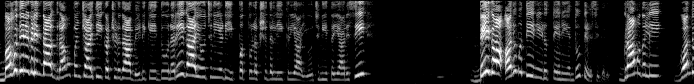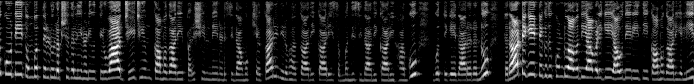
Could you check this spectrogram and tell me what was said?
ಬಹುದಿನಗಳಿಂದ ಗ್ರಾಮ ಪಂಚಾಯಿತಿ ಕಟ್ಟಡದ ಬೇಡಿಕೆ ಇದ್ದು ನರೇಗಾ ಯೋಜನೆಯಡಿ ಇಪ್ಪತ್ತು ಲಕ್ಷದಲ್ಲಿ ಕ್ರಿಯಾ ಯೋಜನೆ ತಯಾರಿಸಿ ಬೇಗ ಅನುಮತಿ ನೀಡುತ್ತೇನೆ ಎಂದು ತಿಳಿಸಿದರು. ಗ್ರಾಮದಲ್ಲಿ ಒಂದು ಕೋಟಿ ತೊಂಬತ್ತೆರಡು ಲಕ್ಷದಲ್ಲಿ ನಡೆಯುತ್ತಿರುವ ಜೆಜಿಎಂ ಕಾಮಗಾರಿ ಪರಿಶೀಲನೆ ನಡೆಸಿದ ಮುಖ್ಯ ಕಾರ್ಯನಿರ್ವಾಹಕ ಅಧಿಕಾರಿ ಸಂಬಂಧಿಸಿದ ಅಧಿಕಾರಿ ಹಾಗೂ ಗುತ್ತಿಗೆದಾರರನ್ನು ತರಾಟೆಗೆ ತೆಗೆದುಕೊಂಡು ಅವಧಿಯ ಅವಳಿಗೆ ಯಾವುದೇ ರೀತಿ ಕಾಮಗಾರಿಯಲ್ಲಿ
